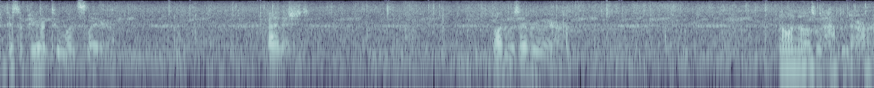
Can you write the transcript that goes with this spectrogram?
She disappeared two months later. Vanished. Blood was everywhere. No one knows what happened to her.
